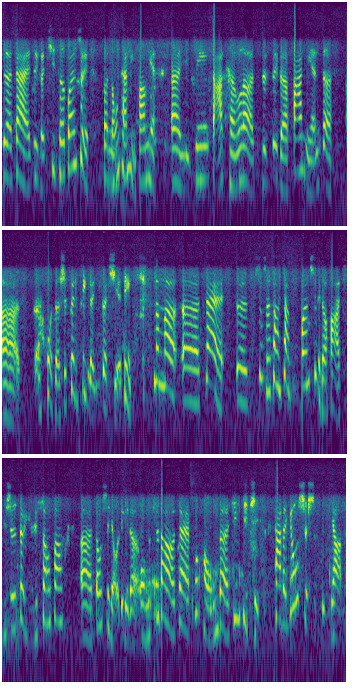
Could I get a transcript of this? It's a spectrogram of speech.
这在这个汽车关税和农产品方面，呃已经达成了这这个八年的呃。呃，或者是更近的一个协定，那么呃，在呃事实上降低关税的话，其实对于双方呃都是有利的。我们知道，在不同的经济体，它的优势是不一样的。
